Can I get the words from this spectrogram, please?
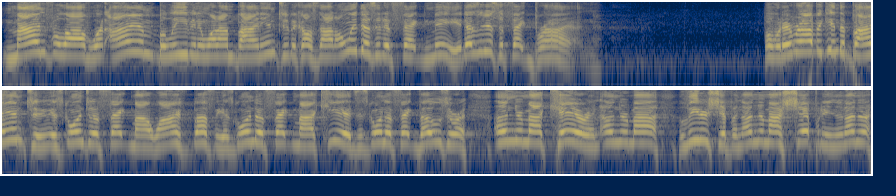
mindful of what I am believing and what I'm buying into because not only does it affect me, it doesn't just affect Brian. Whatever I begin to buy into is going to affect my wife, Buffy, is going to affect my kids, is going to affect those who are under my care and under my leadership and under my shepherding. And under,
